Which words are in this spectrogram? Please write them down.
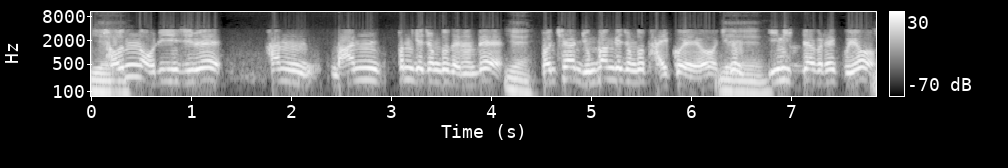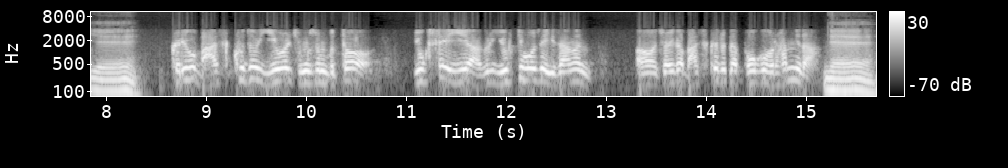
예. 전 어린이집에 한 만 천 개 정도 되는데 예, 전체 한 6만 개 정도 달 거예요. 지금 예. 이미 시작을 했고요. 예, 그리고 마스크도 2월 중순부터 6세 이하 그리고 65세 이상은 어 저희가 마스크를 다 보급을 합니다. 네,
